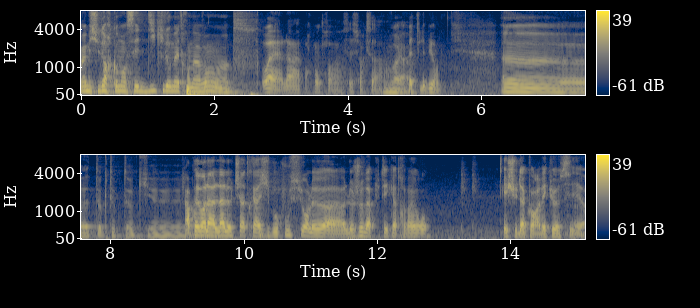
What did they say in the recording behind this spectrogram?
Ouais, mais si tu dois recommencer 10 km en avant, euh, ouais, là par contre, euh, c'est sûr que ça voilà. pète les burnes. Euh, toc, toc, toc. Après, voilà, là le chat réagit beaucoup sur le, le jeu va coûter 80 euros. Et je suis d'accord avec eux, c'est, euh,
